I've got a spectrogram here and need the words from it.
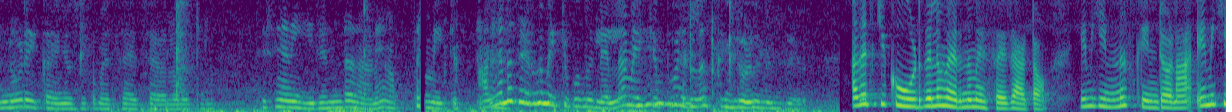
എന്നോട് ഈ കഴിഞ്ഞ ദിവസമൊക്കെ മെസ്സേജ് അയച്ചാലോ കേട്ടോ ചേച്ചി ഞാൻ ഇരുണ്ടതാണ്. അപ്പം മേക്കപ്പ് അങ്ങനെ ചേർന്ന് മേക്കപ്പ് ഒന്നുമില്ല. എല്ലാ മേക്കപ്പും എല്ലാ സ്കിൻ ടോണിലും ചേരും. അതെനിക്ക് കൂടുതലും വരുന്ന മെസ്സേജ് ആട്ടോ. എനിക്ക് ഇന്ന സ്കിൻ ടോണാ എനിക്ക്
